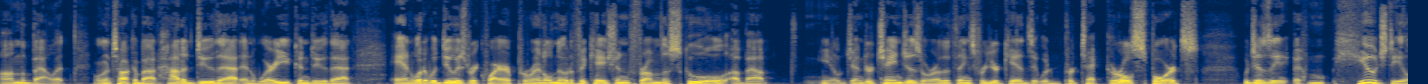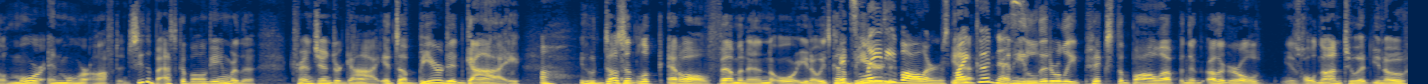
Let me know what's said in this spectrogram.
on the ballot. We're going to talk about how to do that and where you can do that. And what it would do is require parental notification from the school about you know gender changes or other things for your kids. It would protect girls' sports which is a, huge deal more and more often. See the basketball game where the transgender guy, it's a bearded guy oh. who doesn't look at all feminine or, you know, he's got Oh. It's a beard. lady ballers. My goodness. And he literally picks the ball up and the other girl is holding on to it, you know,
